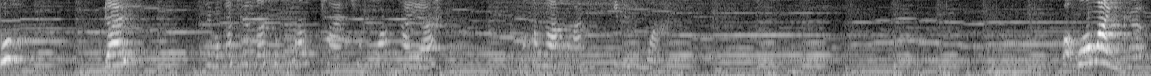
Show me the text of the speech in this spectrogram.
uh guys terima kasih sudah support saya support saya untuk melakukan ini semua. Oh my god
